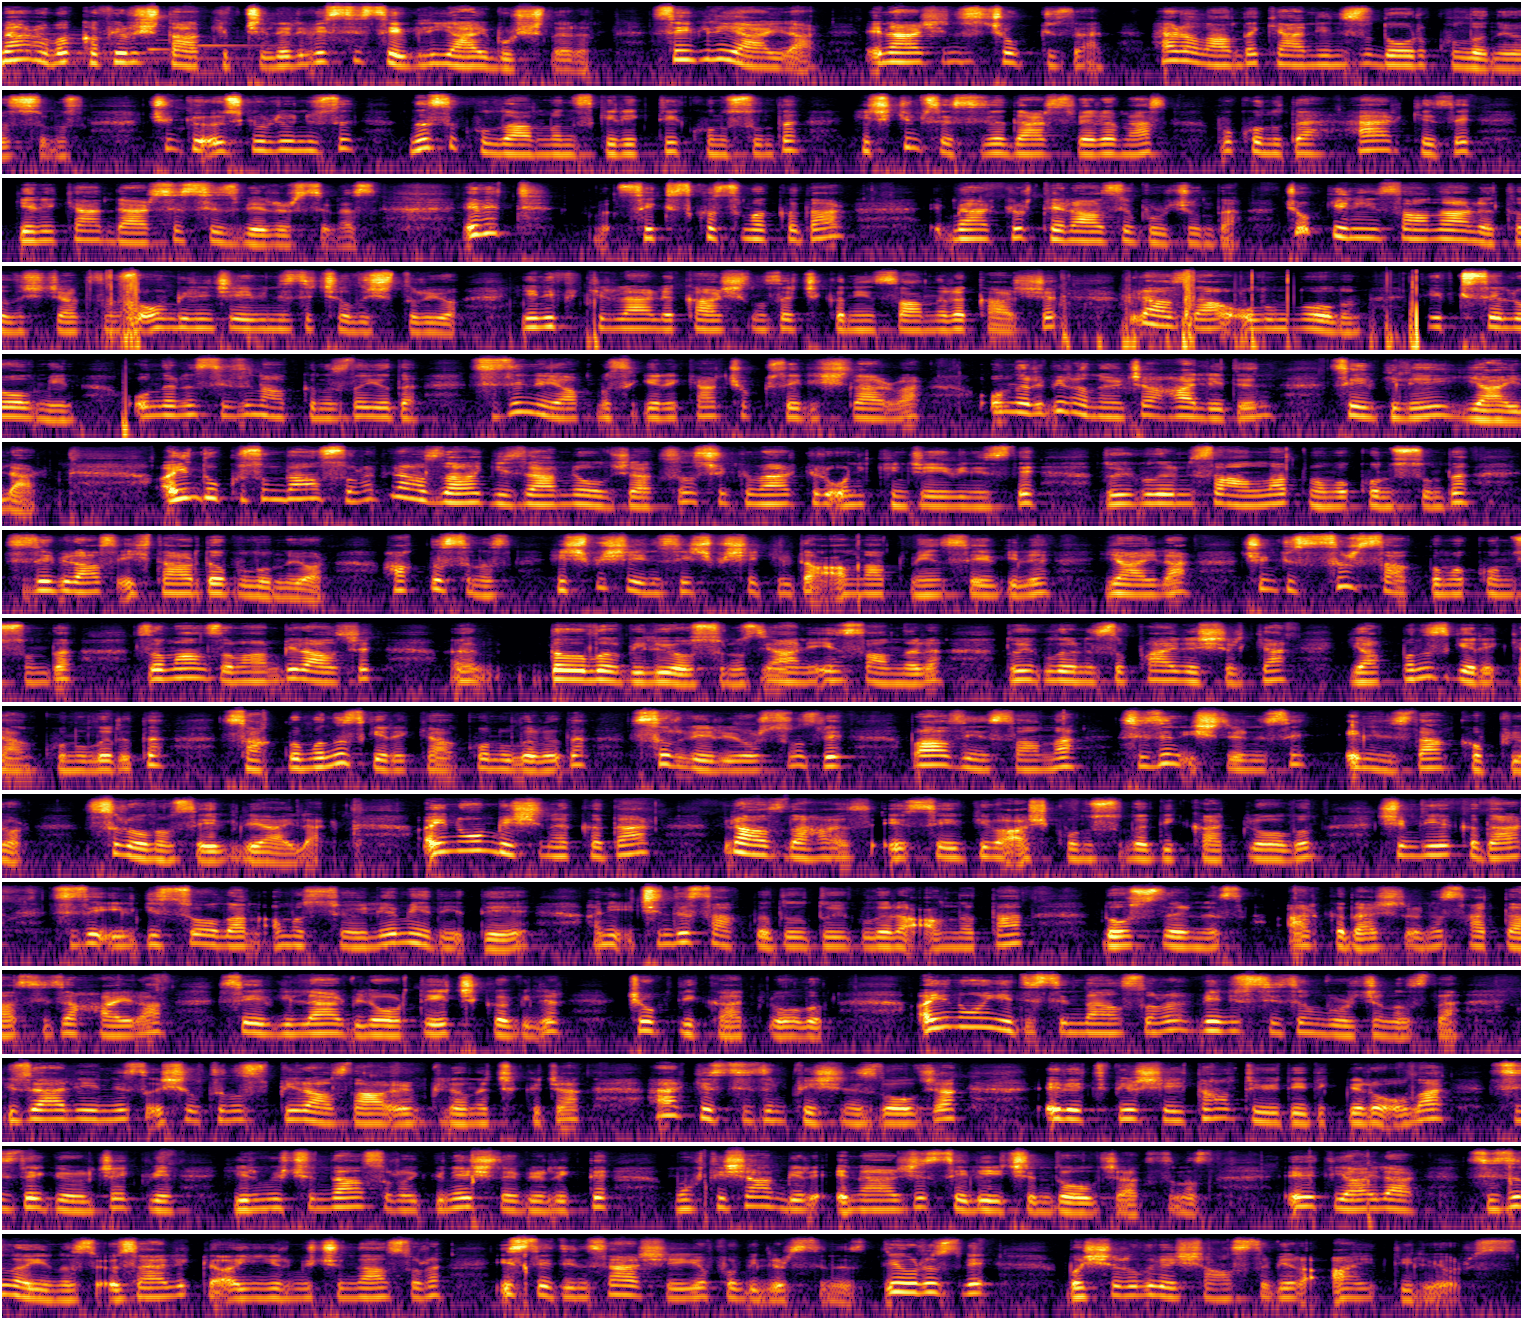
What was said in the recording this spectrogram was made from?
Merhaba Kaferuş takipçileri ve siz sevgili yay burçları. Sevgili yaylar, enerjiniz çok güzel. Her alanda kendinizi doğru kullanıyorsunuz. Çünkü özgürlüğünüzü nasıl kullanmanız gerektiği konusunda hiç kimse size ders veremez. Bu konuda herkese gereken dersi siz verirsiniz. Evet, 8 Kasım'a kadar Merkür terazi burcunda. Çok yeni insanlarla tanışacaksınız. 11. evinizi çalıştırıyor. Yeni fikirlerle karşınıza çıkan insanlara karşı biraz daha olumlu olun. Tepkisel olmayın. Onların sizin hakkınızda ya da sizinle yapması gereken çok güzel işler var. Onları bir an önce halledin sevgili yaylar. Ayın 9'undan sonra biraz daha gizemli olacaksınız. Çünkü Merkür 12. evinizde duygularınızı anlatmama konusunda size biraz ihtarda bulunuyor. Haklısınız. Hiçbir şeyinizi hiçbir şekilde anlatmayın sevgili yaylar. Çünkü sır saklama konusunda zaman zaman birazcık e, dağılabiliyorsunuz. Yani insanlara duygularınızı paylaşırken yapmanız gereken konuları da saklamanız gereken konulara da sır veriyorsunuz ve bazı insanlar sizin işlerinizi elinizden kapıyor. Sır olun sevgili yaylar. Ayın 15'ine kadar biraz daha e, sevgi ve aşk konusunda dikkatli olun. Şimdiye kadar size ilgisi olan ama söylemediği, hani içinde sakladığı duyguları anlatan dostlarınız, arkadaşlarınız hatta size hayran sevgililer bile ortaya çıkabilir. Çok dikkatli olun. Ayın 17'sinden sonra Venüs sizin burcunuzda. Güzelliğiniz, ışıltınız biraz daha ön plana çıkacak. Herkes sizin peşinizde olacak. Evet bir şeytan tüyü dedikleri olay sizde görecek ve 23'ünden sonra Güneş'le birlikte muhteşem bir enerji seli içinde olacaksınız. Evet yaylar sizin ayınız özellikle ayın 23'ünden sonra istediğiniz her şeyi yapabilirsiniz diyoruz ve başarılı ve şanslı bir ay diliyoruz.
